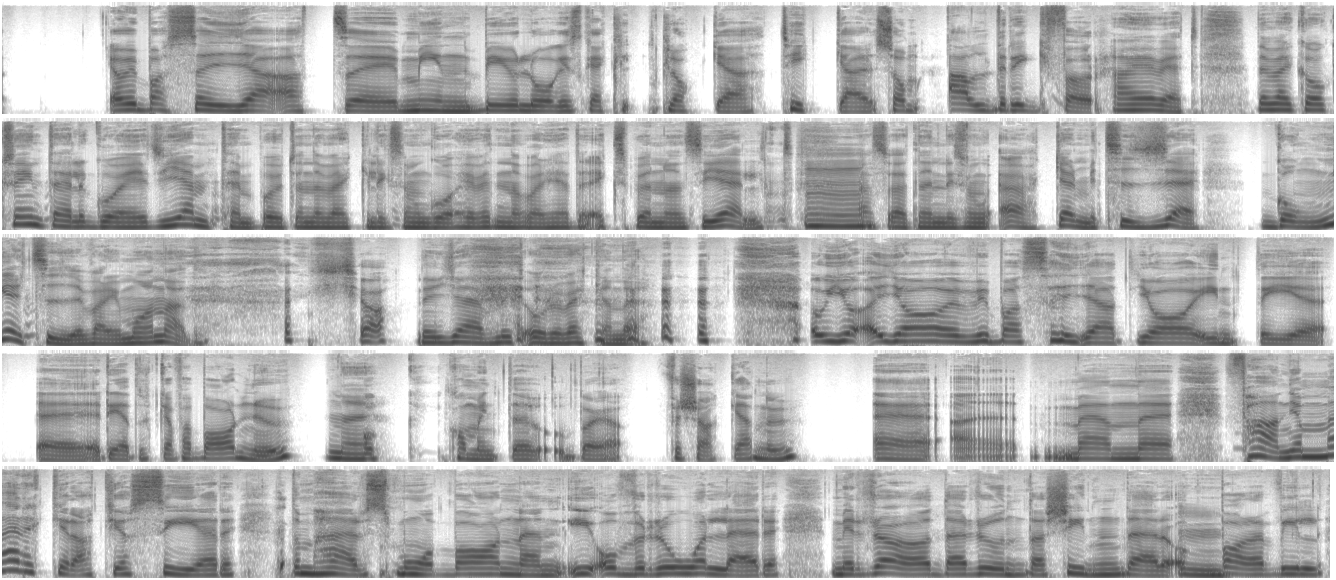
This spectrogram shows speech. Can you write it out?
jag vill bara säga att eh, min biologiska kl- klocka tickar som aldrig förr. Ja jag vet. Den verkar också inte heller gå i ett jämnt tempo utan den verkar liksom gå, jag vet inte vad det heter, exponentiellt. Alltså att den liksom ökar med 10 gånger 10 varje månad. ja. Det är jävligt oroväckande. Och jag, jag vill bara säga att jag inte är eh, redo att skaffa barn nu Nej. och kommer inte att börja försöka nu. Eh, eh, men eh, fan jag märker att jag ser de här små barnen i overaller med röda runda kinder och bara vill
